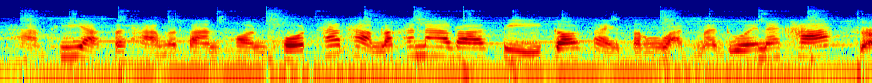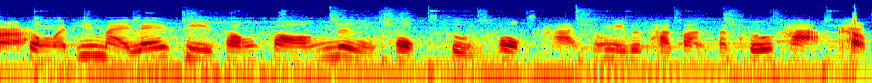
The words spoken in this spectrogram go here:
ำถามที่อยากจะถามอาจารย์พรพศถ้าถามลัคนาราศีก็ใส่จังหวัดมาด้วยนะคะจ้ะส่งมาที่หมายเลข 4221606 ค่ะ ช่วงนี้ไปพักก่อนสักครู่ค่ะครับ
